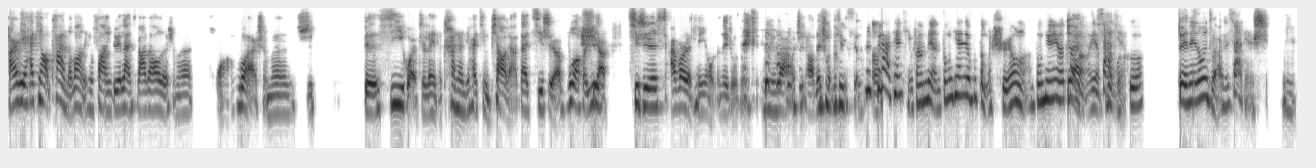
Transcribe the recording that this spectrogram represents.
而且还挺好看的。往里头放一堆乱七八糟的什么黄瓜，什么是呃西瓜之类的，看上去还挺漂亮，但其实薄荷一点其实啥味儿也没有的那种东西。明白？我知道那种东西了。夏天挺方便，冬天就不怎么实用了。冬天因为太冷了，也不怎么喝。对，那东西主要是夏天使。嗯，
